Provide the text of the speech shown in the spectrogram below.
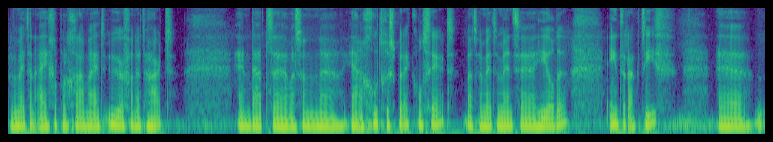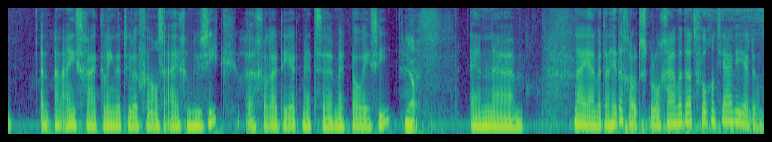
Met een eigen programma, Het Uur van het Hart. En dat was een, ja, een goed gesprekconcert. Wat we met de mensen hielden. Interactief. Eh, een, een einschakeling natuurlijk van onze eigen muziek. gelardeerd met, met poëzie. Ja. En nou ja, met een hele grote sprong gaan we dat volgend jaar weer doen.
